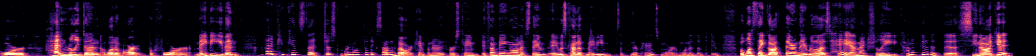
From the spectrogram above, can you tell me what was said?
or hadn't really done a lot of art before. Maybe even I've had a few kids that just were not that excited about art camp whenever they first came. If I'm being honest, they it was kind of maybe something their parents more wanted them to do. But once they got there and they realized, hey, I'm actually kind of good at this. You know, I get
